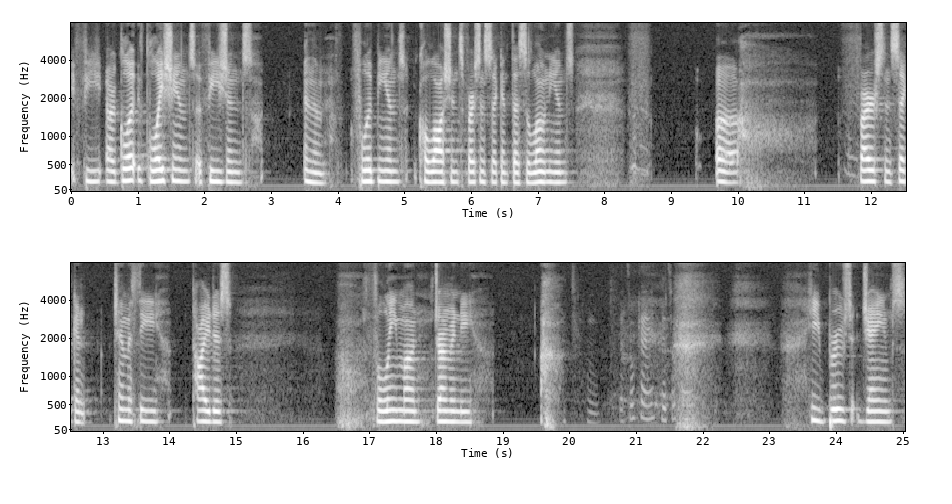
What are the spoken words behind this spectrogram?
Ephe- uh, Gal- Galatians, Ephesians, and then Philippians, Colossians, First and Second Thessalonians, uh, First and Second Timothy, Titus, Philemon, Germany, It's okay, it's okay. Hebrews, James,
